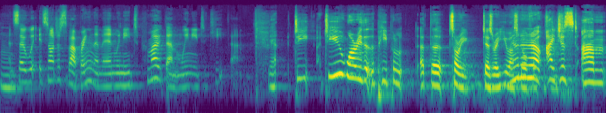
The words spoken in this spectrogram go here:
Mm. And so it's not just about bringing them in, we need to promote them, we need to keep them. Yeah. Do you, do you worry that the people at the sorry, Desiree, you asked. No, no, no. I just um,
